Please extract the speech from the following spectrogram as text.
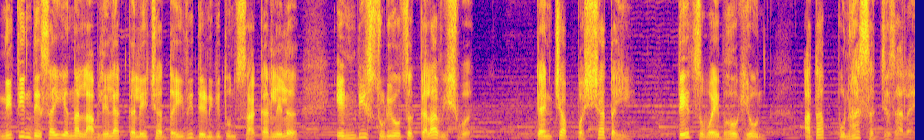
नितीन देसाई यांना लाभलेल्या कलेच्या दैवी देणगीतून साकारलेलं एनडी स्टुडिओचं कलाविश्व त्यांच्या पश्चातही तेच वैभव घेऊन आता पुन्हा सज्ज झालंय.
